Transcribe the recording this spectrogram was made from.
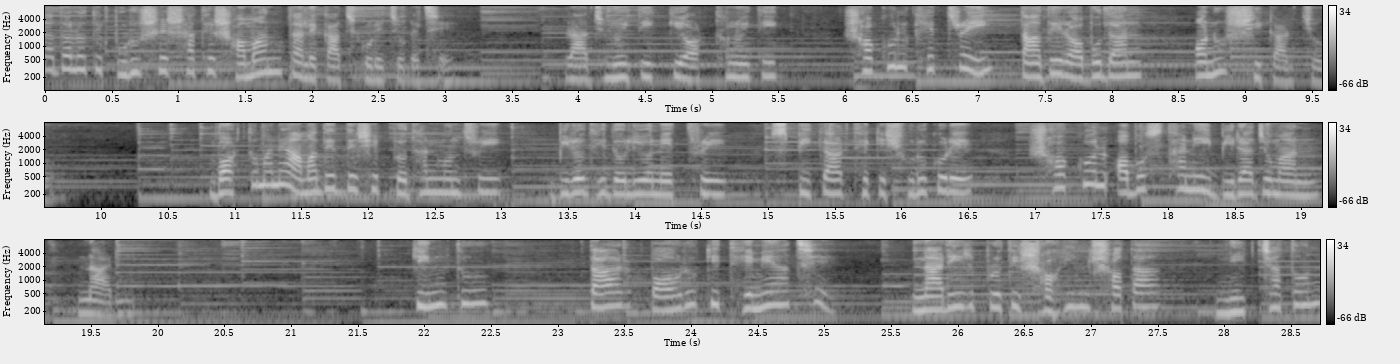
আদালতে পুরুষের সাথে সমান তালে কাজ করে চলেছে। রাজনৈতিক কি অর্থনৈতিক, সকল ক্ষেত্রেই তাদের অবদান অনস্বীকার্য। বর্তমানে আমাদের দেশে প্রধানমন্ত্রী, বিরোধী দলীয় নেত্রী, স্পিকার থেকে শুরু করে সকল অবস্থানেই বিরাজমান নারী। কিন্তু তার পরও কি থেমে আছে? নারীর প্রতি সহিংসতা, নির্যাতন?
